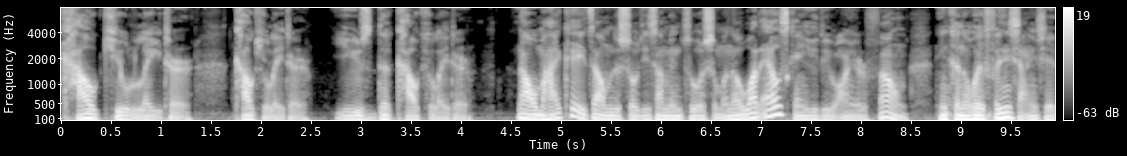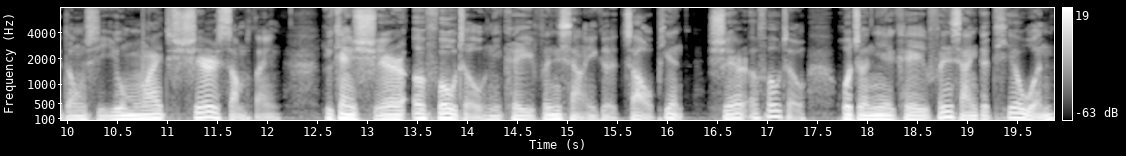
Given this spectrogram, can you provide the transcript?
calculator calculator use the calculator 那我们还可以在我们的手机上面做什么呢？What else can you do on your phone？你可能会分享一些东西。You might share something. You can share a photo. 你可以分享一个照片，share a photo。或者你也可以分享一个贴文，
